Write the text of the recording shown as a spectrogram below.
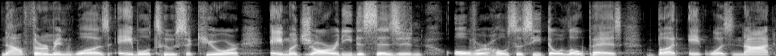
Now, Thurman was able to secure a majority decision over Josesito Lopez, but it was not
